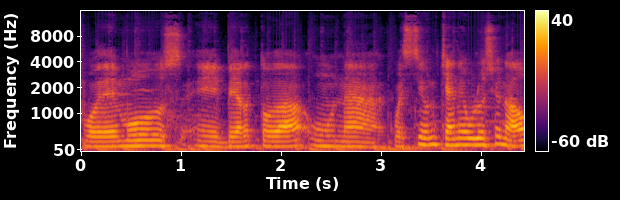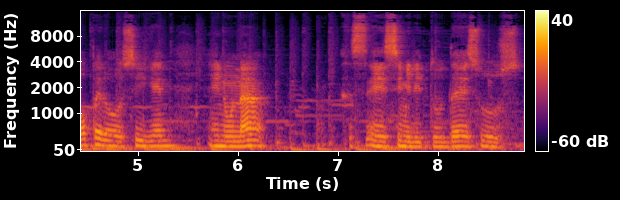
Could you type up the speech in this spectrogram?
Podemos eh, ver toda una cuestión que han evolucionado pero siguen en una eh, similitud de sus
